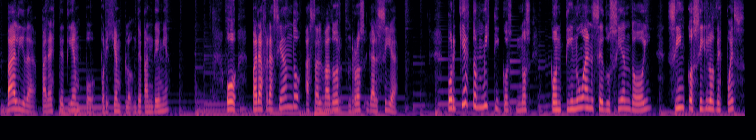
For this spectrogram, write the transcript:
válida para este tiempo, por ejemplo, de pandemia? O, parafraseando a Salvador Ross García, ¿por qué estos místicos nos continúan seduciendo hoy, cinco siglos después?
